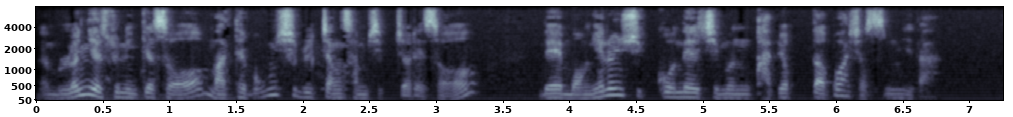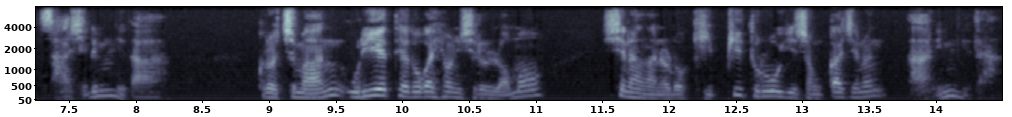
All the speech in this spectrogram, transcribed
물론 예수님께서 마태복음 11장 30절에서 내 멍에는 쉽고 내 짐은 가볍다고 하셨습니다. 사실입니다. 그렇지만 우리의 태도가 현실을 넘어 신앙 안으로 깊이 들어오기 전까지는 아닙니다.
